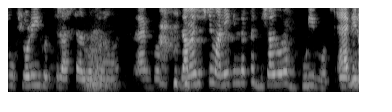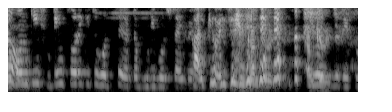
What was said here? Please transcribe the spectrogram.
তো ফ্লোরেই হচ্ছে লাস্ট চার বছর আমার। একদম। জামাই ষষ্ঠী মানে কিন্তু একটা বিশাল বড় ভুড়ি ভোজ। এরকম কি শুটিং ফ্লোরে কিছু হচ্ছে? একটা ভুড়ি ভোজ টাইপের কালকে হয়েছে। কালকে হয়েছে কালকে হয়েছে হয়েছে। যদি একটু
